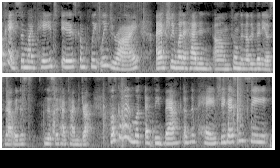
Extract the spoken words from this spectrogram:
Okay, so my page is completely dry. I actually went ahead and um, filmed another video so that way this, this would have time to dry. So let's go ahead and look at the back of the page so you guys can see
